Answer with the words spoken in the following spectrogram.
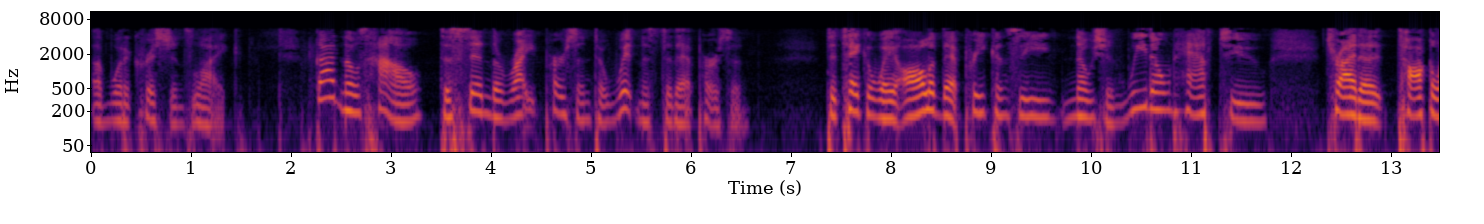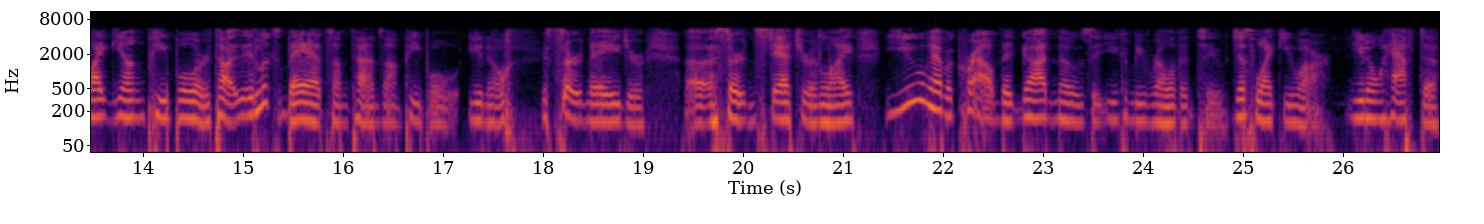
of what a Christian's like. God knows how to send the right person to witness to that person, to take away all of that preconceived notion. We don't have to try to talk like young people or talk it looks bad sometimes on people you know a certain age or uh, a certain stature in life. You have a crowd that god knows that you can be relevant to just like you are. You don't have to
